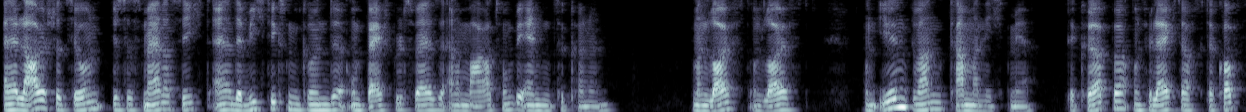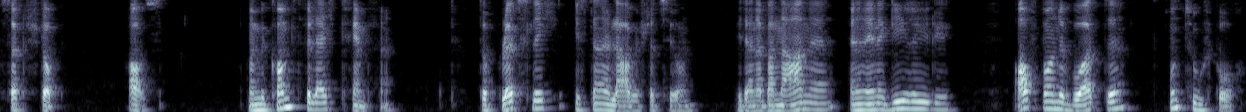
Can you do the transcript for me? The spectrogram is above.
Eine Labestation ist aus meiner Sicht einer der wichtigsten Gründe, um beispielsweise einen Marathon beenden zu können. Man läuft und läuft und irgendwann kann man nicht mehr. Der Körper und vielleicht auch der Kopf sagt Stopp. Aus. Man bekommt vielleicht Krämpfe. Doch plötzlich ist eine Labestation mit einer Banane, einem Energieriegel, aufbauende Worte und Zuspruch.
